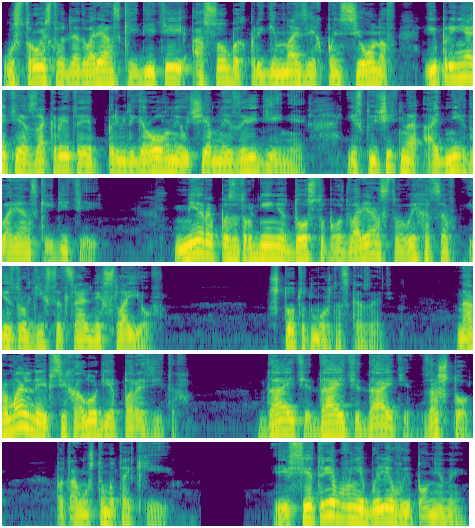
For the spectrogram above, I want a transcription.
устройство для дворянских детей особых при гимназиях пансионов и принятие в закрытые привилегированные учебные заведения исключительно одних дворянских детей. Меры по затруднению доступа в дворянство выходцев из других социальных слоев. Что тут можно сказать? Нормальная психология паразитов. Дайте, дайте, дайте. За что? Потому что мы такие. И все требования были выполнены.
